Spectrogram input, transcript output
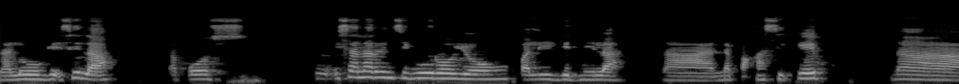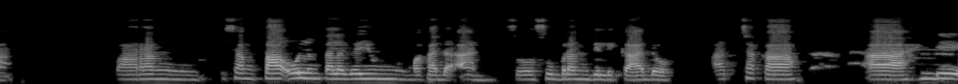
nalugi sila. Tapos, isa na rin siguro yung paligid nila na napakasikip na parang isang tao lang talaga yung makadaan. So, sobrang delikado. At saka, ah, hindi,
